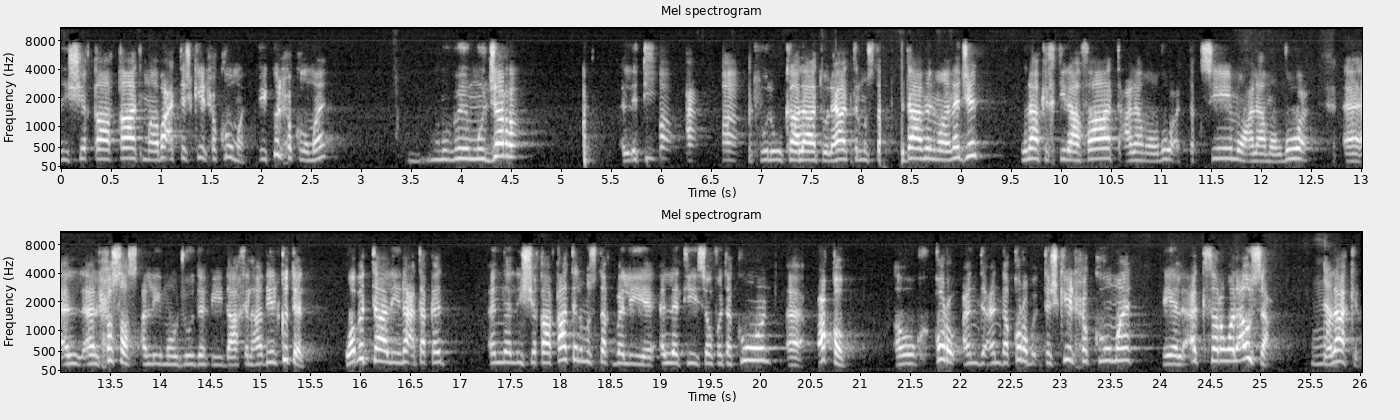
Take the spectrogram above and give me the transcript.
انشقاقات ما بعد تشكيل حكومة. في كل حكومة بمجرد الاتفاق والوكالات والهيئات المستقلة دائما ما نجد هناك اختلافات على موضوع التقسيم وعلى موضوع آه، الحصص اللي موجودة في داخل هذه الكتل. وبالتالي نعتقد أن الانشقاقات المستقبلية التي سوف تكون آه، عقب أو قرب عند عند قرب تشكيل حكومة هي الأكثر والأوسع. نعم. ولكن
